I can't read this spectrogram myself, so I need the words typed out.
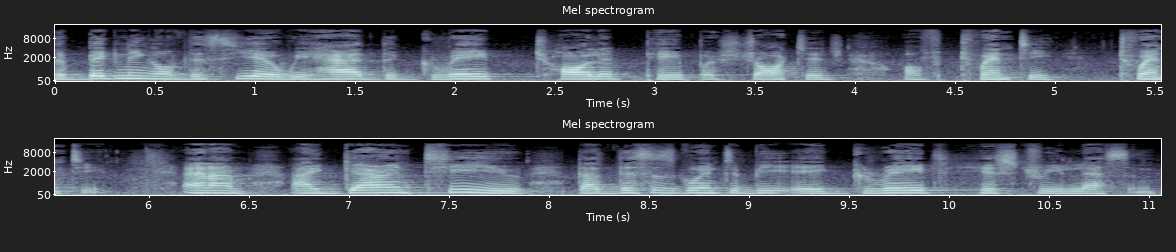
the beginning of this year, we had the great toilet paper shortage of 2020. And I'm, I guarantee you that this is going to be a great history lesson.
